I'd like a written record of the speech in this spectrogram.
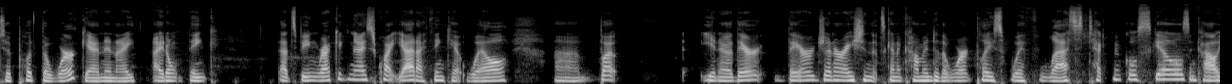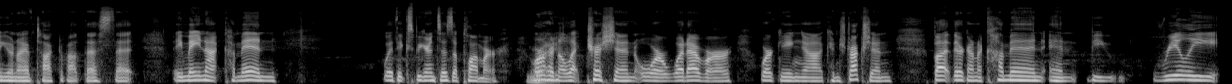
to put the work in. And I I don't think that's being recognized quite yet. I think it will, um, but you know they're a generation that's going to come into the workplace with less technical skills. And Kyle, you and I have talked about this that they may not come in with experience as a plumber or Right. an electrician or whatever working uh, construction, but they're going to come in and be really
